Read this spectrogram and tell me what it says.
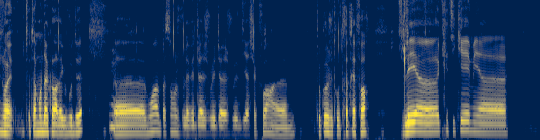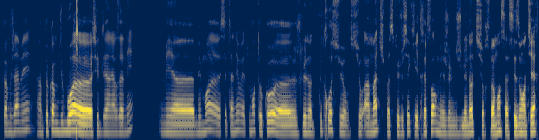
Ouais, totalement d'accord avec vous deux. Euh, moi, de toute façon, je vous l'avais déjà, je vous, déjà, je vous le dis à chaque fois, hein, euh, Toko, je le trouve très très fort. Je l'ai critiqué, mais comme jamais, un peu comme Dubois ces dernières années. Mais, mais moi, cette année, honnêtement, Toko, je le note plus trop sur, sur un match parce que je sais qu'il est très fort, mais je, je, le note sur vraiment sa saison entière.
